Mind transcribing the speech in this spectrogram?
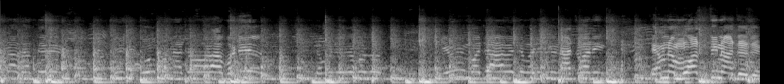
એના સાથે દેશી ઢોલ પર નાચવાવાળા વડીલ, તમે જોઈ શકો છો. કેવી મજા આવે છે વડીલને નાચવાની. એમને મોજથી નાચે છે.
